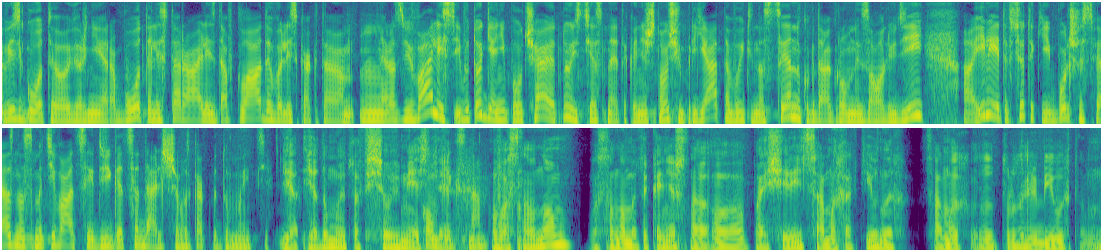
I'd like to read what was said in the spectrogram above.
весь год, э, вернее, работали, старались, да, вкладывались, как-то развивались, и в итоге они получают, ну, естественно, это, конечно, очень приятно выйти на сцену, когда огромный зал людей, а, или это все-таки больше связано с мотивацией двигаться дальше? Вот как вы думаете? Я, я думаю, это все вместе. Комплексно. В основном, в основном это, конечно, э, поощрить самых активных, самых э, трудолюбивых там,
